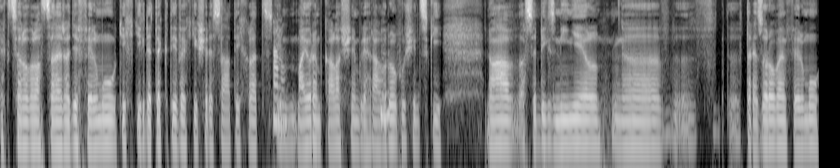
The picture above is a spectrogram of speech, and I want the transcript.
excelovala v celé řadě filmů, těch, těch detektivech těch 60. let s tím ano. majorem Kalašem, kde hrál Rodolf Ušinský. No a asi bych zmínil v, trezorovém filmu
